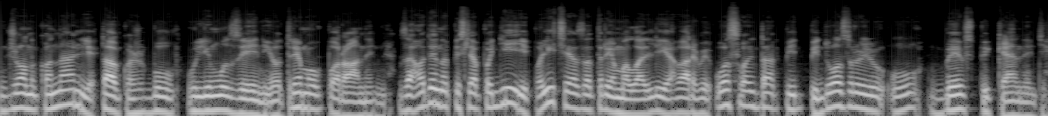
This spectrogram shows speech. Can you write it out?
Джон Коналлі також був у лімузині і отримав поранення. За годину після події поліція затримала Лі Гарві Освальда під підозрою у вбивстві Кеннеді.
